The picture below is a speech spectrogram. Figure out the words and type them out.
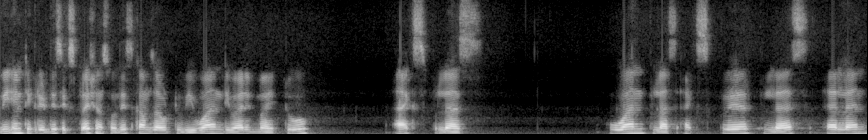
we integrate this expression so this comes out to be 1 divided by 2 x plus 1 plus x square plus ln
